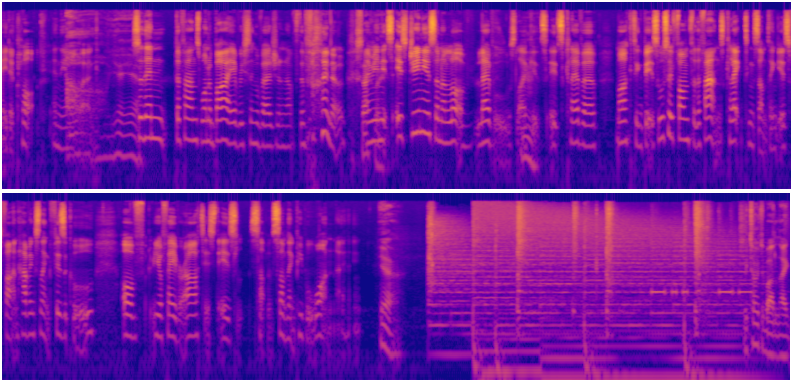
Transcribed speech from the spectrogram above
made a clock in the artwork. oh yeah yeah So then the fans want to buy every single version of the vinyl. exactly. I mean, it's it's genius on a lot of levels. Like Mm. it's it's clever marketing, but it's also fun for the fans. Collecting something is fun. Having something physical of your favorite artist is so- something people want. I think. Yeah. We talked about like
